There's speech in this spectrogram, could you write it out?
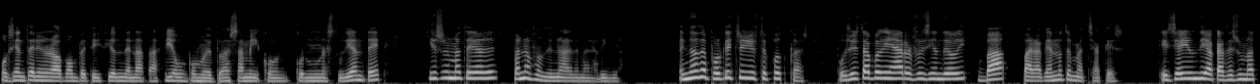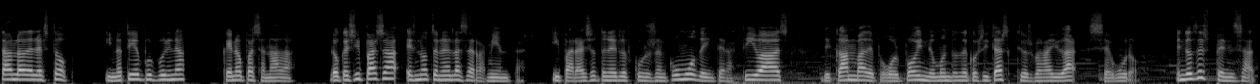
o si han tenido una competición de natación, como me pasa a mí con, con un estudiante, y esos materiales van a funcionar de maravilla. Entonces, ¿por qué he hecho yo este podcast? Pues esta pequeña reflexión de hoy va para que no te machaques. Que si hay un día que haces una tabla del stop y no tiene purpurina, que no pasa nada. Lo que sí pasa es no tener las herramientas. Y para eso tener los cursos en Kumu de interactivas, de Canva, de PowerPoint, de un montón de cositas que os van a ayudar seguro. Entonces pensad,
